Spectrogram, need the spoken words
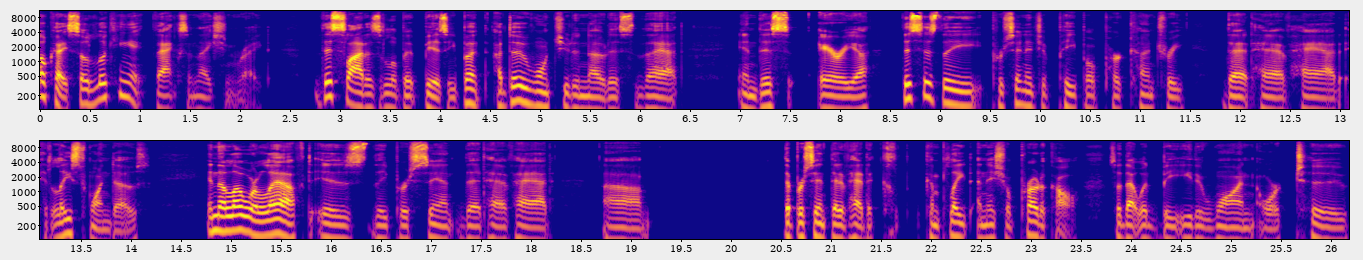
Okay, so looking at vaccination rate. This slide is a little bit busy, but I do want you to notice that in this area, this is the percentage of people per country that have had at least one dose. In the lower left is the percent that have had uh, the percent that have had a complete initial protocol. So that would be either one or two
